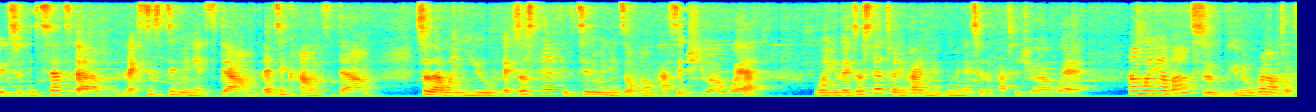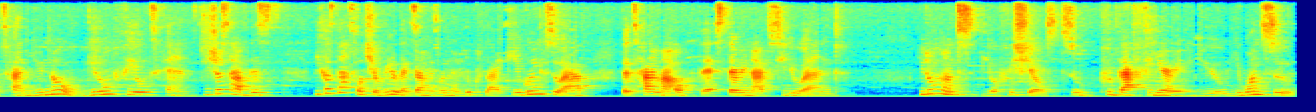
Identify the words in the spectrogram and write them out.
it's it sets um, like 60 minutes down. Let it count down so that when you've exhausted 15 minutes on one passage, you are aware. When you've exhausted 25 minutes on a passage, you are aware. And when you're about to, you know, run out of time, you know, you don't feel tense. You just have this, because that's what your real exam is going to look like. You're going to have the timer up there staring at you and you don't want the officials to put that fear in you. You want to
